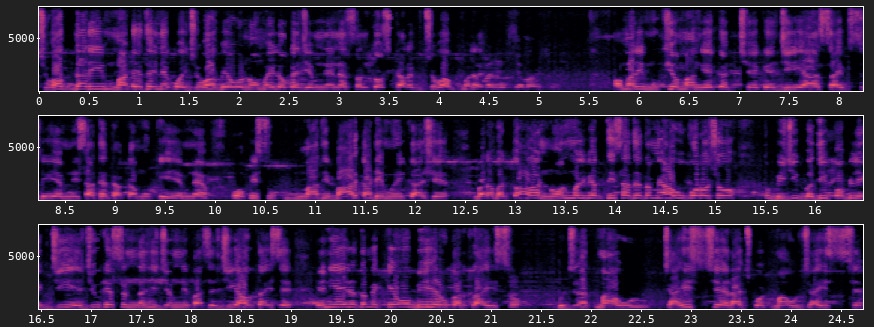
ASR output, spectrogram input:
જવાબદારી માટે થઈને કોઈ જવાબ એવો ન મળ્યો કે જેમને એને સંતોષકારક જવાબ મળે. અમારી મુખ્ય માંગ એક જ છે કે જી આ સાહેબ શ્રી એમની સાથે ધક્કા મૂકી એમને ઓફિસમાંથી બહાર કાઢી મૂક્યા છે. બરાબર તો આવા નોર્મલ વ્યક્તિ સાથે તમે આવું કરો છો તો બીજી બધી પબ્લિક જી એજ્યુકેશન નથી જેમની પાસે જી આવતા હશે એની હારે તમે કેવો બિહેવ કરતા હશો? ગુજરાતમાં આવું જાહીશ છે રાજકોટમાં આવું જાહીશ છે?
